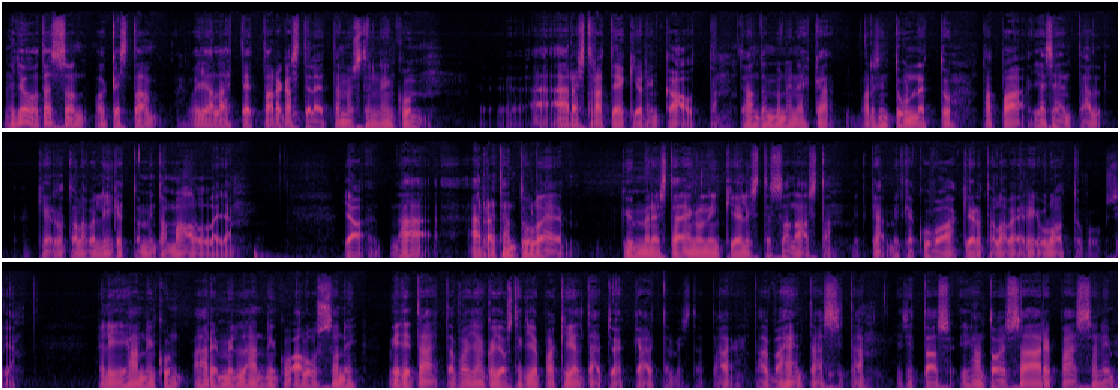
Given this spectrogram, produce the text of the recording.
No joo, tässä on oikeastaan, voidaan lähteä tarkastelemaan tämmöisten niin kuin äärästrategioiden kautta. Tämä on tämmöinen ehkä varsin tunnettu tapa jäsentää kiertotalouden liiketoimintamalleja. Ja nämä r tulee kymmenestä englanninkielistä sanasta, mitkä, mitkä kuvaa kiertotalouden eri ulottuvuuksia. Eli ihan niin kuin äärimmillään niin kuin alussa niin mietitään, että voidaanko jostakin jopa kieltäytyä käyttämistä tai, tai vähentää sitä. Ja sitten taas ihan toisessa ääripäässä niin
